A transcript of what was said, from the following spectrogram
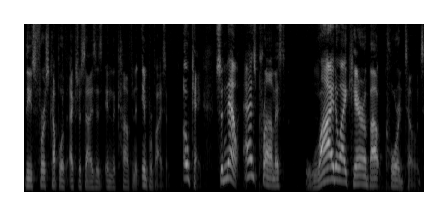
these first couple of exercises in the Confident Improviser. Okay, so now, as promised, why do I care about chord tones?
